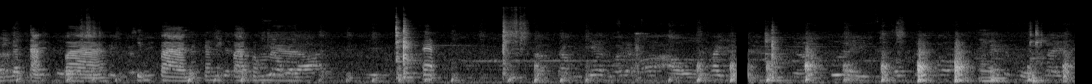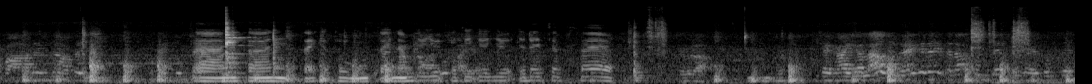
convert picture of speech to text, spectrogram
นี่ก็ตักปลาชิ้นปลานะคะในปลาท้องนาแซ่บเออปลานะคะนี่ ใส่กระทงใส่น้ำเยอะๆกะทิเยอะๆจะได้แซ่บๆใครๆกันเล่าไหนก็ได้แต่เล่าต้มเส้นใครต้มเส้น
